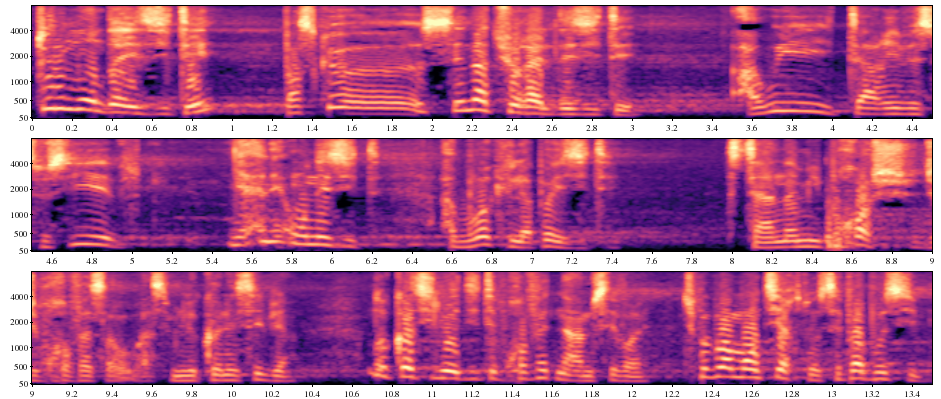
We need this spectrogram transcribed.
Tout le monde a hésité parce que c'est naturel d'hésiter. Ah oui, t'es arrivé ceci, on hésite. Abu Bakr, il n'a pas hésité. C'était un ami proche du prophète il le connaissait bien. Donc quand il lui a dit t'es prophète, c'est vrai. Tu peux pas mentir toi, c'est pas possible.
